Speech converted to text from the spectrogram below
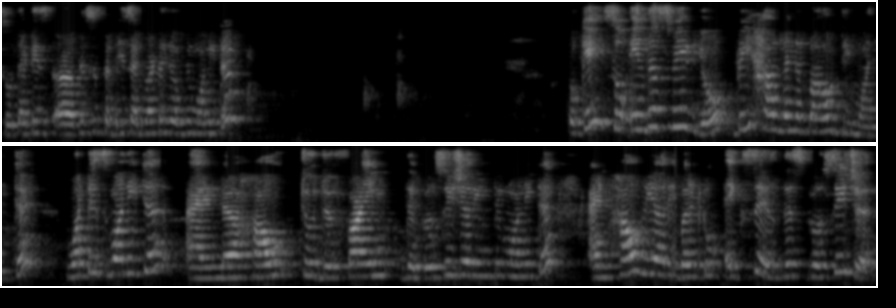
so that is uh, this is the disadvantage of the monitor. Okay so in this video we have learned about the monitor what is monitor and uh, how to define the procedure in the monitor and how we are able to access this procedure.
